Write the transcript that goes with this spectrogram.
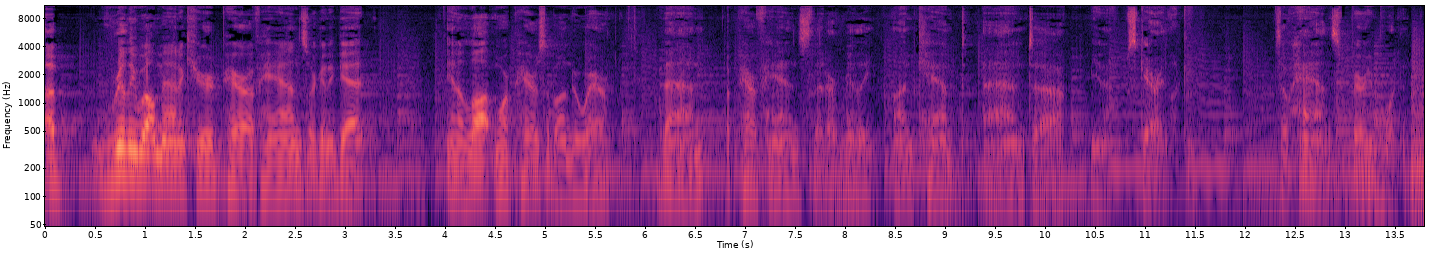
a really well manicured pair of hands are going to get in a lot more pairs of underwear than a pair of hands that are really unkempt and uh, you know scary looking. So hands, very important.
